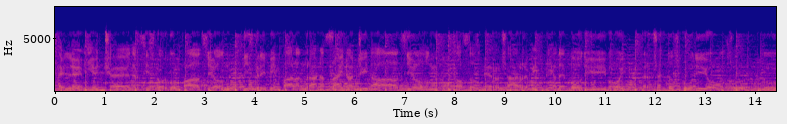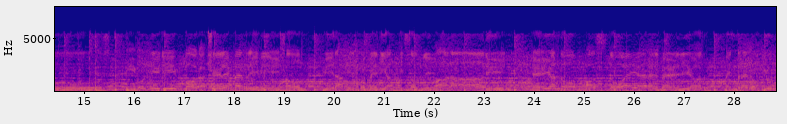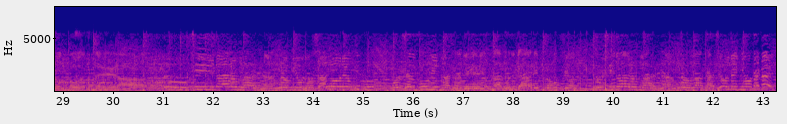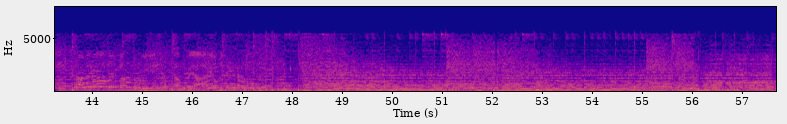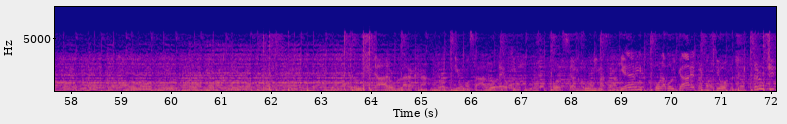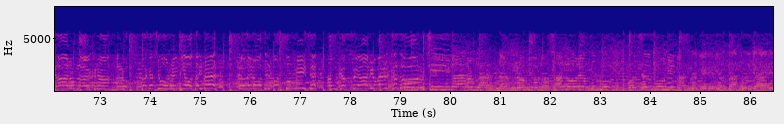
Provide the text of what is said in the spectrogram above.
e le mie inceder si scorgon fazion di scribi in palandrana assai in agitazion posso smerciarvi pria debbo di voi per cento scudi o un surplus son li paladin. E hanno posto e era il miglior mendreto più non forse alcuni masnadieri o la volgare promozione. Trucidaron l'aracnandro, la cagione ignota, ahimè, tra le note il basto mise a un caffeario mercatore. Lucidaron l'arnando, ognuno sa l'ore chi fu, forse alcuni masnadieri o la volgare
